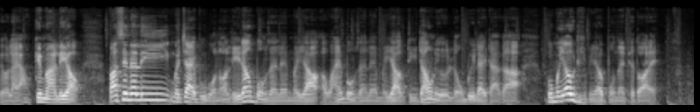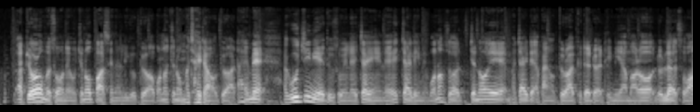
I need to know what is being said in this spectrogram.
ပြောလိုက်အောင်ကင်မရာလေးယောက် personally မကြိုက်ဘူးပေါ့နော်လေးတောင်ပုံစံလည်းမရောက်အဝိုင်းပုံစံလည်းမရောက်ဒီတောင်တွေကိုလုံးပေးလိုက်တာကဟိုမရောက်ဒီမရောက်ပုံစံဖြစ်သွားတယ်အ ပြောတော့မစောနဲ့ကျွန်တော် personally ကိုပြောတာပေါ့နော်ကျွန်တော်မကြိုက်တာကိုပြောတာဒါပေမဲ့အခုကြည့်နေတဲ့သူဆိုရင်လည်းကြိုက်ရင်လည်းကြိုက်လိမ့်မယ်ပေါ့နော်ဆိုတော့ကျွန်တော်ရဲ့မကြိုက်တဲ့အပိုင်းကိုပြောတာဖြစ်တဲ့အတွက်ဒီနေရာမှာတော့လွတ်လပ်စွာ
